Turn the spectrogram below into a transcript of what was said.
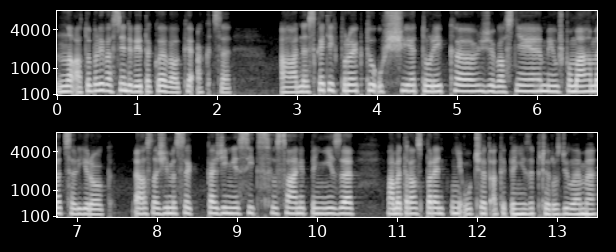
No a to byly vlastně dvě takové velké akce. A dneska těch projektů už je tolik, že vlastně my už pomáháme celý rok. A snažíme se každý měsíc sánět peníze, máme transparentní účet a ty peníze přerozdělujeme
